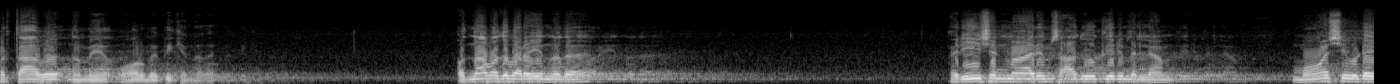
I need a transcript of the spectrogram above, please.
കർത്താവ് നമ്മെ ഓർമ്മിപ്പിക്കുന്നത്. ഒന്നാമത് പറയുന്നത് പരീശന്മാരും സാധുക്കരുമെല്ലാം മോശയുടെ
